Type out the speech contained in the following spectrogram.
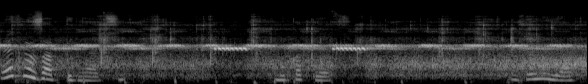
Как назад подняться? Ну капец. Уже не як.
